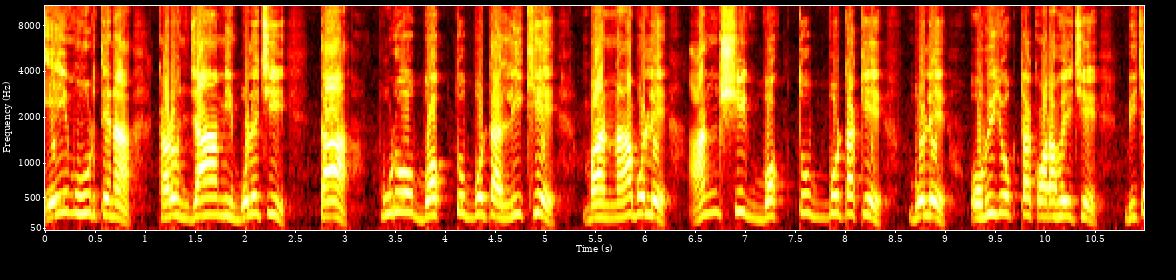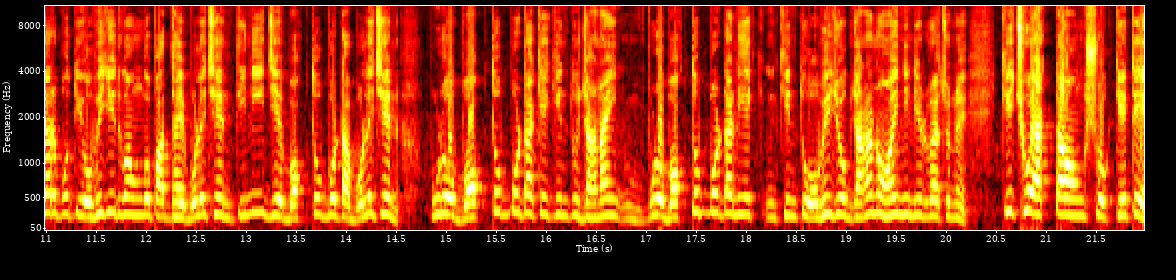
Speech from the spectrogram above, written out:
এই মুহূর্তে না, কারণ যা আমি বলেছি তা পুরো বক্তব্যটা লিখে বা না বলে আংশিক বক্তব্যটাকে বলে অভিযোগটা করা হয়েছে। বিচারপতি অভিজিৎ গঙ্গোপাধ্যায় বলেছেন, তিনি যে বক্তব্যটা বলেছেন, পুরো বক্তব্যটাকে কিন্তু জানাই, পুরো বক্তব্যটা নিয়ে কিন্তু অভিযোগ জানানো হয়নি নির্বাচনে। কিছু একটা অংশ কেটে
